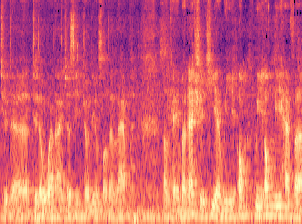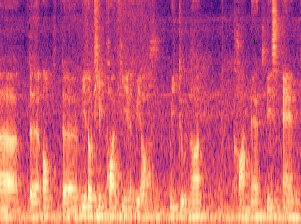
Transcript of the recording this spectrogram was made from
to the to the one I just introduced for the lab. Okay, but actually here we on, we only have uh, the on, the middle tip point here. We on, we do not connect this end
